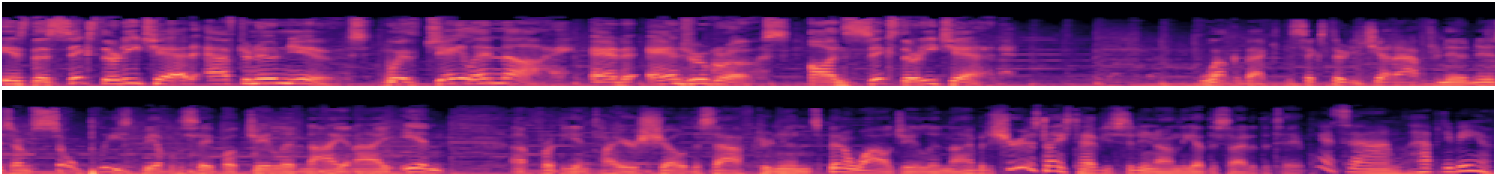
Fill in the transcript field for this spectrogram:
is the 630 CHED Afternoon News with J'lyn Nye and Andrew Grose on 630 CHED. Welcome back to the 6:30 CHED Afternoon News. I'm so pleased to be able to say both J'lyn Nye and I in uh, for the entire show this afternoon. It's been a while, J'lyn Nye, but it sure is nice to have you sitting on the other side of the table. Yes, I'm happy to be here.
